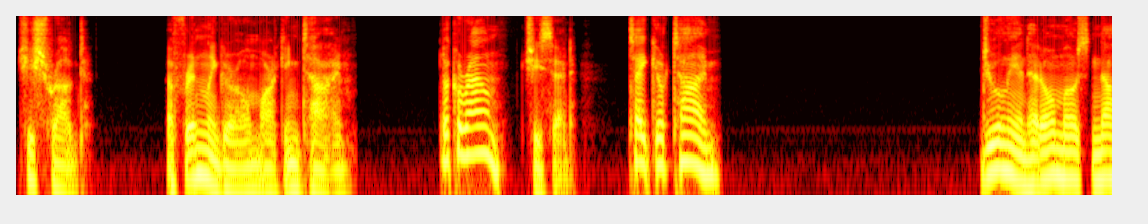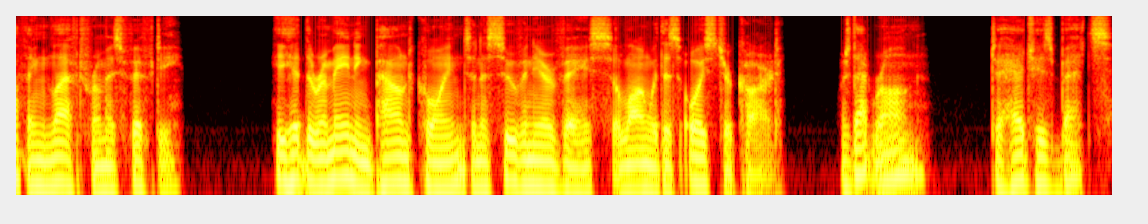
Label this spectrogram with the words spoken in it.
she shrugged. A friendly girl marking time. Look around, she said. Take your time. Julian had almost nothing left from his fifty. He hid the remaining pound coins in a souvenir vase along with his Oyster card. Was that wrong? To hedge his bets?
